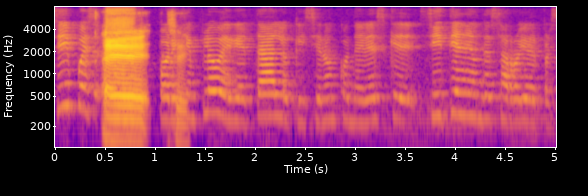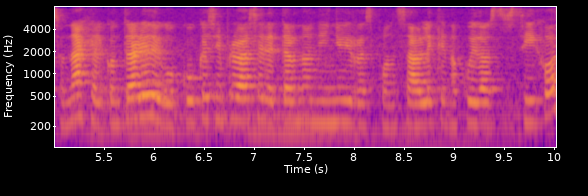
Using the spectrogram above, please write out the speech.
Sí, pues, Eh, por sí. ejemplo, Vegeta lo que hicieron con él es que sí tiene un desarrollo de personaje, al contrario de Goku, que siempre va a ser eterno niño irresponsable que no cuida a sus hijos.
